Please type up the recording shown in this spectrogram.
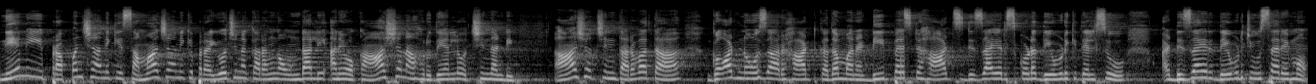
నేను ఈ ప్రపంచానికి సమాజానికి ప్రయోజనకరంగా ఉండాలి అనే ఒక ఆశ నా హృదయంలో వచ్చిందండి. ఆశ వచ్చిన తర్వాత గాడ్ నోస్ ఆర్ హార్ట్ కదా మన డీపెస్ట్ హార్ట్స్ డిజైర్స్ కూడా దేవుడికి తెలుసు. ఆ డిజైర్ దేవుడు చూసారేమో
